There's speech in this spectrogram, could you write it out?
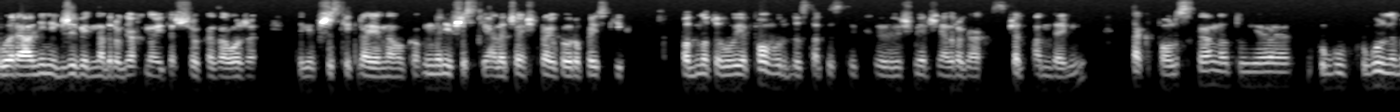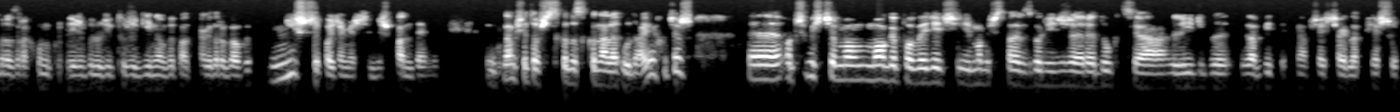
urealnienie grzywień na drogach. No i też się okazało, że tak jak wszystkie kraje naokoło, no nie wszystkie, ale część krajów europejskich odnotowuje powrót do statystyk y, śmierci na drogach sprzed pandemii. Tak Polska notuje w ogólnym rozrachunku liczby ludzi, którzy giną w wypadkach drogowych, niższy poziom jeszcze niż pandemii. Więc nam się to wszystko doskonale udaje, chociaż oczywiście mo mogę powiedzieć i mogę się z Panem zgodzić, że redukcja liczby zabitych na przejściach dla pieszych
